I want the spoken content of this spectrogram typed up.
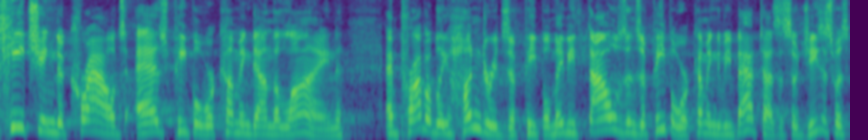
teaching the crowds as people were coming down the line. And probably hundreds of people, maybe thousands of people were coming to be baptized. And so Jesus was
